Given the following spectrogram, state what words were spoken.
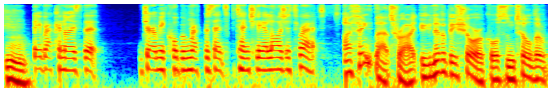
Mm. They recognise that Jeremy Corbyn represents potentially a larger threat. I think that's right. You can never be sure, of course, until the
